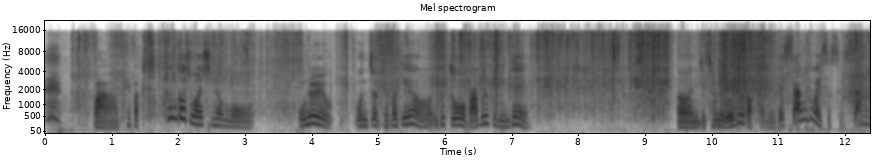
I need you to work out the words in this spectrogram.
와, 대박. 큰 거 좋아하시면 뭐 오늘 완전 대박이에요. 이것도 마블금인데 어, 이제 저는 레드를 갖고 왔는데 쌍두가 있었어요. 쌍두.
